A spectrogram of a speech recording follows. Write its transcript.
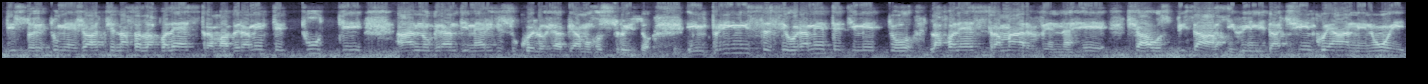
visto che tu mi hai già accennato alla palestra, ma veramente tutti hanno grandi meriti su quello che abbiamo costruito. In primis sicuramente ti metto la palestra Marven che ci ha ospitati, quindi da cinque anni noi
